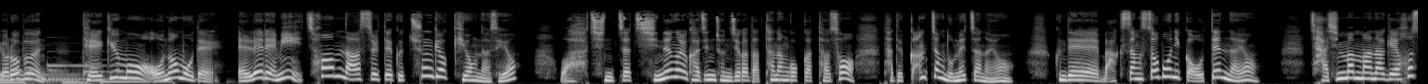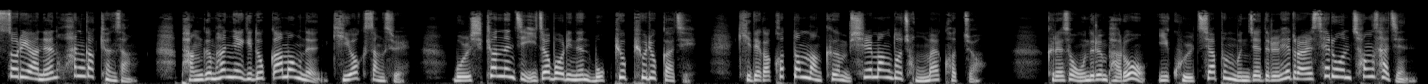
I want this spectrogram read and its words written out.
여러분, 대규모 언어 모델 LLM이 처음 나왔을 때 그 충격 기억나세요? 와, 진짜 지능을 가진 존재가 나타난 것 같아서 다들 깜짝 놀랐잖아요. 근데 막상 써보니까 어땠나요? 자신만만하게 헛소리하는 환각현상. 방금 한 얘기도 까먹는 기억상실. 뭘 시켰는지 잊어버리는 목표 표류까지. 기대가 컸던 만큼 실망도 정말 컸죠. 그래서 오늘은 바로 이 골치 아픈 문제들을 해결할 새로운 청사진,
